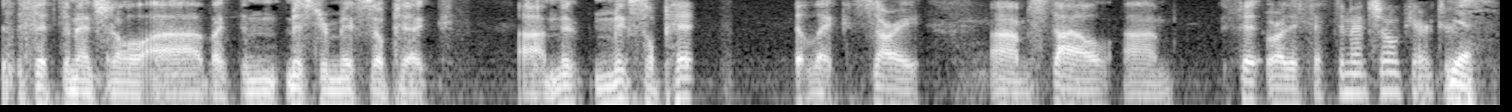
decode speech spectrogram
the fifth dimensional, uh, like the Mister Mixelpick, uh, Mi- Mixelpitlick, sorry, um, style, um, fit, or are they fifth dimensional characters? Yes.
